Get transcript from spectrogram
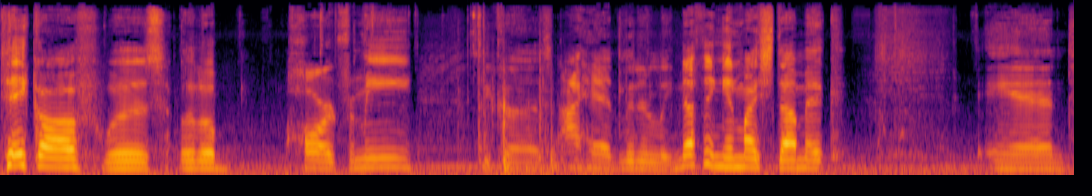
takeoff was a little hard for me because I had literally nothing in my stomach and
